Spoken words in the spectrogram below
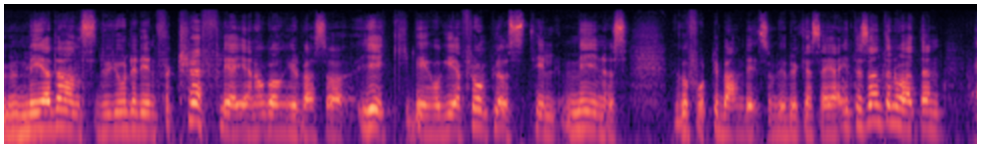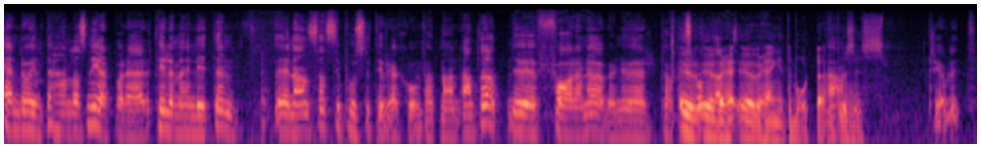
Medans du gjorde din förträffliga genomgång Ylva så gick BHG från plus till minus. Det går fort i bandy som vi brukar säga. Intressant är nog att den ändå inte handlas ner på det här. Till och med en liten en ansats till positiv reaktion för att man antar att nu är faran över. Nu är taket skottat. Över, överhänget är borta, ja. precis. Trevligt.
